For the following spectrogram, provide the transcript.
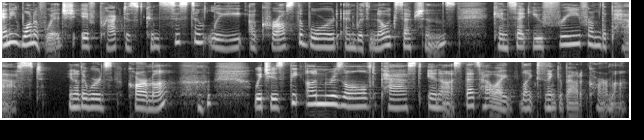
any one of which, if practiced consistently across the board and with no exceptions, can set you free from the past. In other words, karma, which is the unresolved past in us. That's how I like to think about it karma.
